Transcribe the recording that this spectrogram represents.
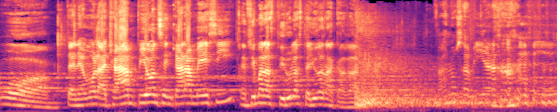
Oh. Tenemos la Champions en cara a Messi. Encima las ciruelas te ayudan a cagar. Ah, no, no sabía.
